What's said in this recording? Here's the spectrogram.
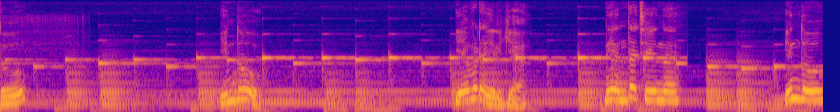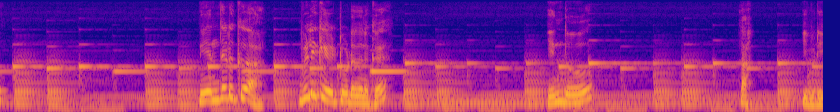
ഇന്ദു? ഇന്ദു? എവിടെ ഇരിക്കുക നീ എന്താ ചെയ്യുന്നത് ഇന്ദു? നീ എന്തെടുക്കുക വിളി കേട്ടൂടെ നിനക്ക്? ഇന്ദു? ആ ഇവിടെ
